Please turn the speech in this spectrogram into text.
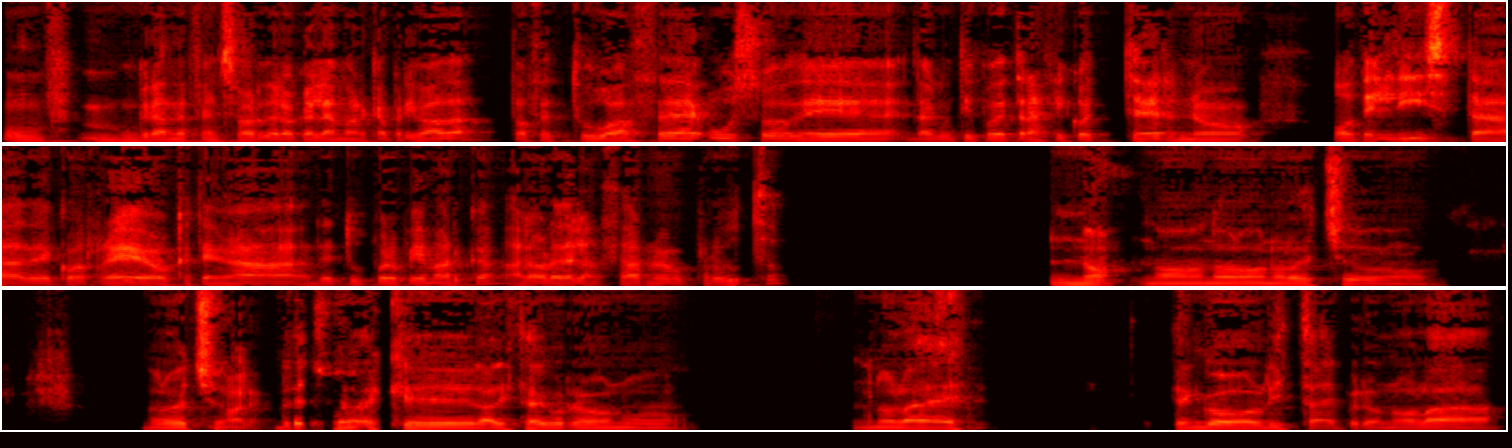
un, gran defensor de lo que es la marca privada, entonces tú haces uso de, de algún tipo de tráfico externo o de lista de correos que tenga de tu propia marca a la hora de lanzar nuevos productos. No, no, no, no lo he hecho. No lo he hecho. De hecho, es que la lista de correo no, no la he. Tengo lista, pero no la,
